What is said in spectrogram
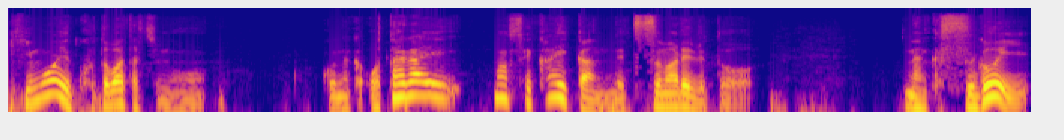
う、キモい言葉たちも、こうなんかお互いの世界観で包まれると、なんかすごい、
